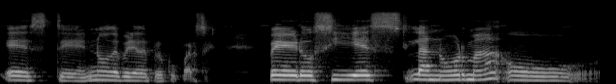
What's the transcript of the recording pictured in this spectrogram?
este, no debería de preocuparse. Pero si es la norma o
